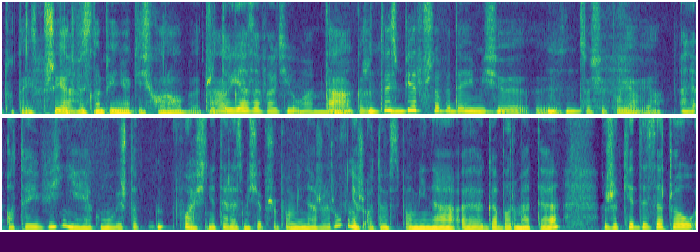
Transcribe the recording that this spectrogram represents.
tutaj sprzyjać tak. wystąpieniu jakiejś choroby. Że tak? to ja zawaliłam. Tak, że to jest pierwsze, wydaje mi się, y, co się pojawia. Ale o tej winie, jak mówisz, to właśnie teraz mi się przypomina, że również o tym wspomina y, Gabor Mate, że kiedy zaczął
